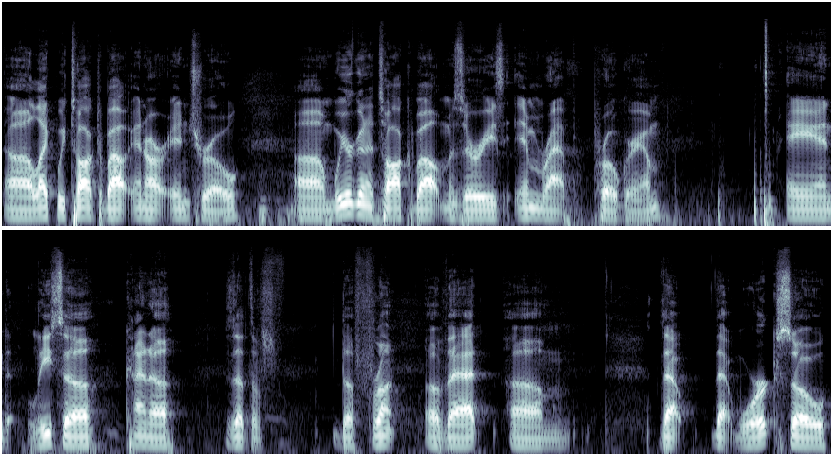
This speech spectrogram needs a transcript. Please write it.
uh, like we talked about in our intro, um, we're going to talk about Missouri's MRAP program, and Lisa kind of is at the f- the front of that um, that that work. So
